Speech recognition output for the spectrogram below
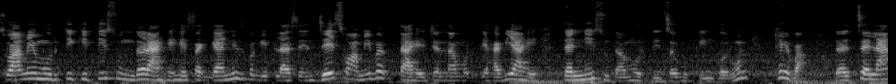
स्वामी मूर्ती किती सुंदर आहे हे सगळ्यांनीच बघितलं असेल. जे स्वामी भक्त आहे ज्यांना मूर्ती हवी आहे त्यांनी सुद्धा मूर्तीचं बुकिंग करून ठेवा. तर चला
